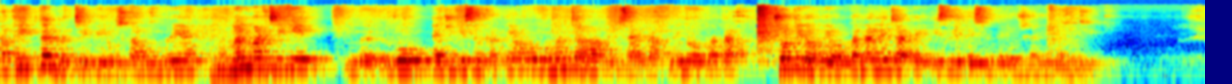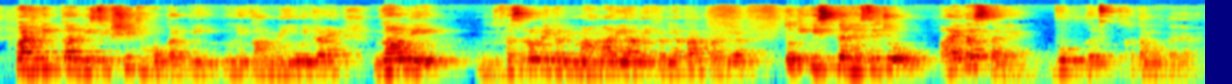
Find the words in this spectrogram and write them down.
अधिकतर बच्चे बेरोजगार घूम रहे हैं। मन मर्ज़ी के, वो एजुकेशन करते हैं और उनको मन चाह व्यवसाय प्राप्त नहीं हो पाता। छोटी नौकरियाँ वो करना नहीं चाहते, इसलिए देश में बेरोजगारी बन रही है। पढ़ लिख कर भी, शिक्षित होकर भी उन्हें काम नहीं मिल रहा है। गाँव में, फ़सलों में कभी महामारी आ गई, कभी अकाल पड़ गया। तो कि इस तरह से जो आय का स्तर है, वो खत्म होता जा रहा है।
